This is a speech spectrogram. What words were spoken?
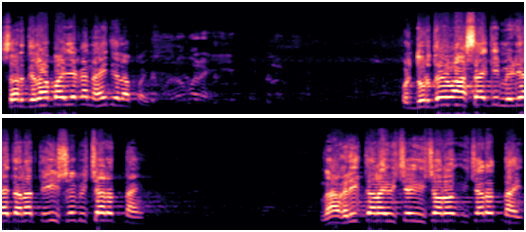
सर दिला पाहिजे का नाही दिला पाहिजे? पण दुर्दैव असं आहे की मीडिया त्यांना ते हिशोब विचारत नाही. नागरिक त्यांना विषय विचार विचारत नाहीत.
